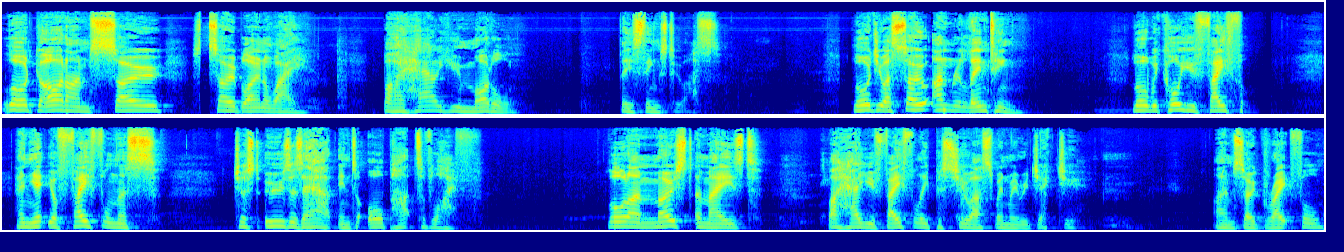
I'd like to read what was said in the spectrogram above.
Lord God, I'm so, so blown away by how you model these things to us. Lord, you are so unrelenting. Lord, we call you faithful, and yet your faithfulness just oozes out into all parts of life. Lord, I'm most amazed by how you faithfully pursue us when we reject you. I am so grateful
